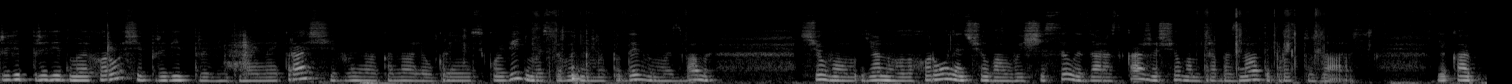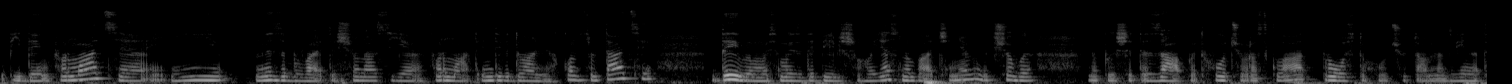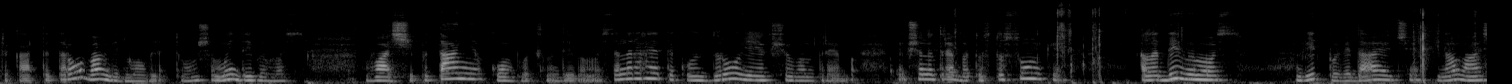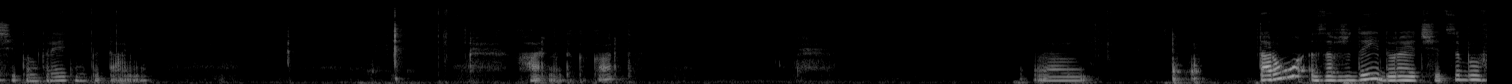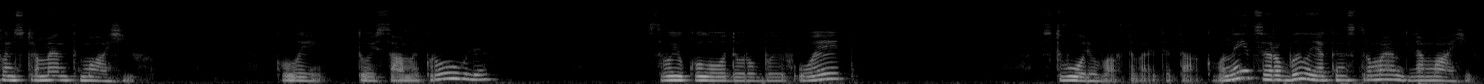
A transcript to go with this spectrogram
Привіт-привіт, мої хороші! Привіт-привіт, мої найкращі! Ви на каналі Української відьми. Сьогодні ми подивимося з вами, що вам Янгол-охоронець, що вам вищі сили зараз каже, що вам треба знати просто зараз. Яка піде інформація, і не забувайте, що у нас є формат індивідуальних консультацій. Дивимось ми здебільшого яснобаченням. Якщо ви напишете запит, хочу розклад, просто хочу там на 2 на 3 карти Таро, вам відмовлять, тому що ми дивимося ваші питання, комплексно дивимося енергетику, здоров'я, якщо вам треба. Якщо не треба, то стосунки. Але дивимось, відповідаючи на ваші конкретні питання. Гарна така карта. Таро завжди, до речі, це був інструмент магів, коли той самий Кроулі свою колоду робив Уейт, створював, давайте так. Вони це робили як інструмент для магів,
